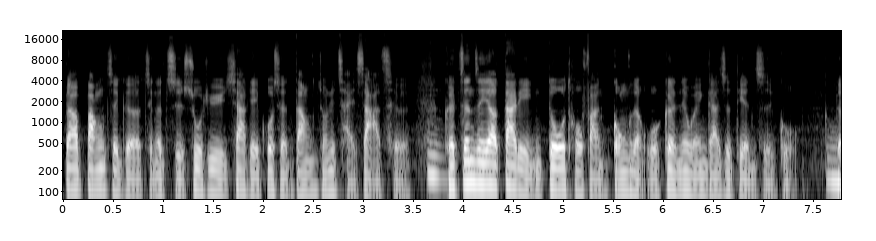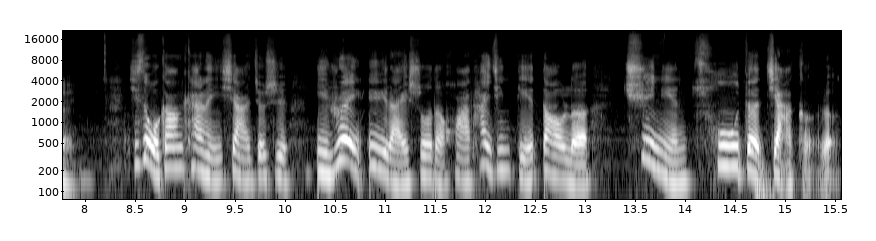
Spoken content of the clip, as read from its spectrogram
要帮这个整个指数去下跌过程当中去踩刹车，嗯，可真正要带领多头反攻的，我个人认为应该是电子股，对。其实我刚刚看了一下，就是以瑞昱来说的话，它已经跌到了去年初的价格了。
